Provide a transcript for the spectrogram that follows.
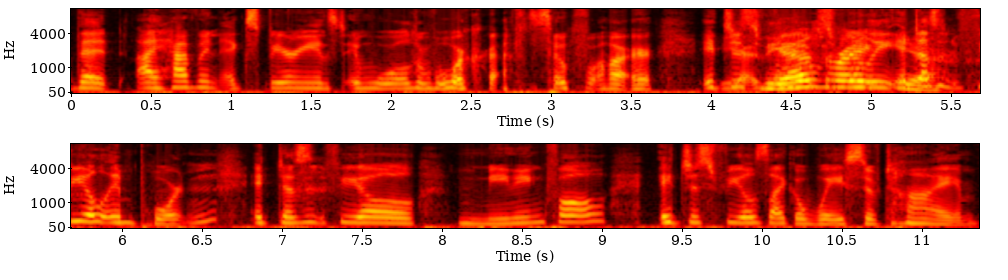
that I haven't experienced in World of Warcraft so far. It just yeah, feels really it doesn't feel important. It doesn't feel meaningful. It just feels like a waste of time.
